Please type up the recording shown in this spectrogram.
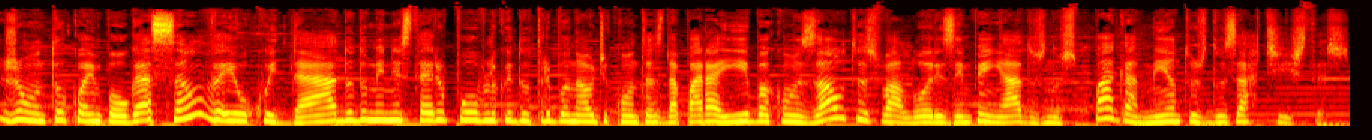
Junto com a empolgação veio o cuidado do Ministério Público e do Tribunal de Contas da Paraíba com os altos valores empenhados nos pagamentos dos artistas.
